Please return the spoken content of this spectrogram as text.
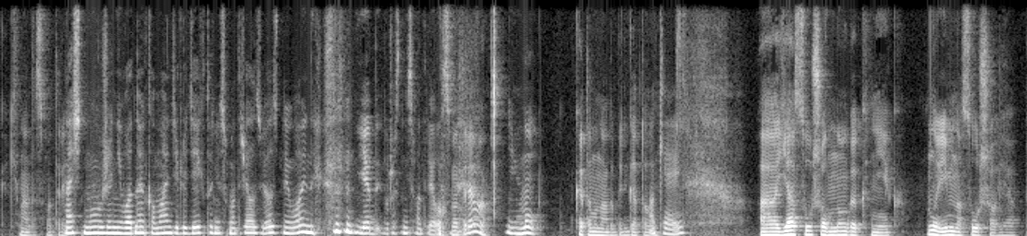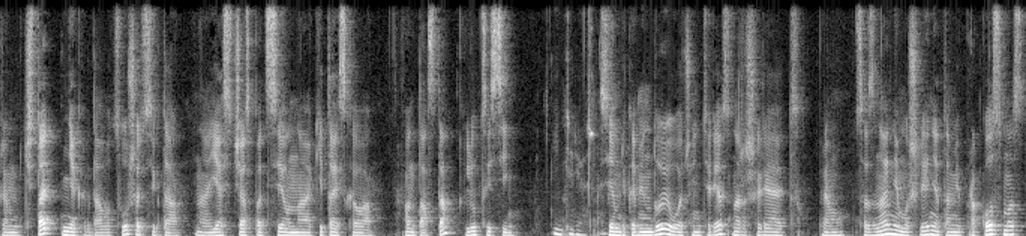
как их надо смотреть. Значит, мы уже не в одной команде людей, кто не смотрел Звездные войны. Я просто не смотрела. Ты смотрела? Нет. Ну, к этому надо быть готовым. Окей. А, Я слушал много книг. Ну, именно слушал. Я прям читать некогда, а вот слушать всегда. А, Я сейчас подсел на китайского фантаста Люци Синь. Интересно. Всем рекомендую, очень интересно, расширяет прям сознание, мышление, там и про космос,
